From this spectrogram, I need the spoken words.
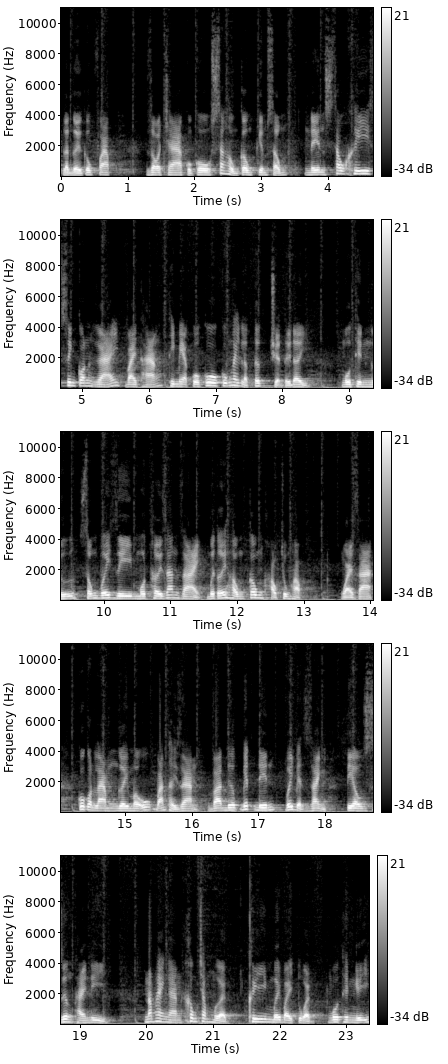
là người gốc Pháp. Do cha của cô sang Hồng Kông kiếm sống nên sau khi sinh con gái vài tháng thì mẹ của cô cũng ngay lập tức chuyển tới đây. Ngô Thiên Ngữ sống với dì một thời gian dài mới tới Hồng Kông học trung học. Ngoài ra, cô còn làm người mẫu bán thời gian và được biết đến với biệt danh Tiểu Dương Thái Ni. Năm 2010, khi 17 tuổi, Ngô Thiên Nghĩ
